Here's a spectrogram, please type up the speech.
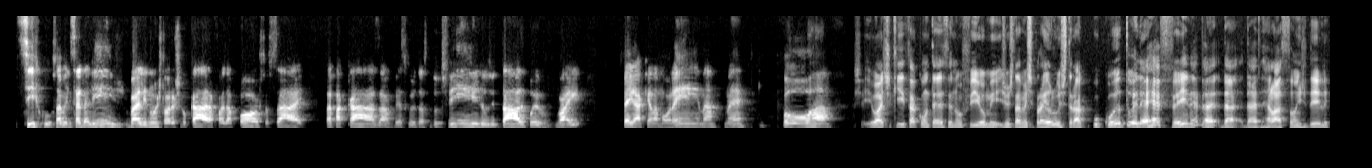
círculo, sabe? Ele sai dali, vai ali no restaurante do cara, faz aposta, sai, vai pra casa, vê as coisas dos filhos e tal, depois vai pegar aquela morena, né? Porra! Eu acho que isso acontece no filme justamente pra ilustrar o quanto ele é refém, né, da, da- das relações dele.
